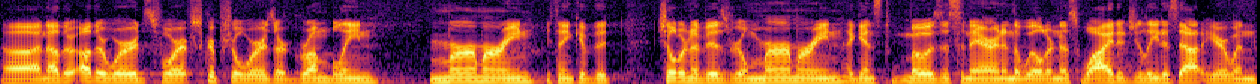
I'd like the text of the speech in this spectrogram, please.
uh, another other words for it, scriptural words are grumbling, murmuring. You think of the children of Israel murmuring against Moses and Aaron in the wilderness. Why did you lead us out here when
